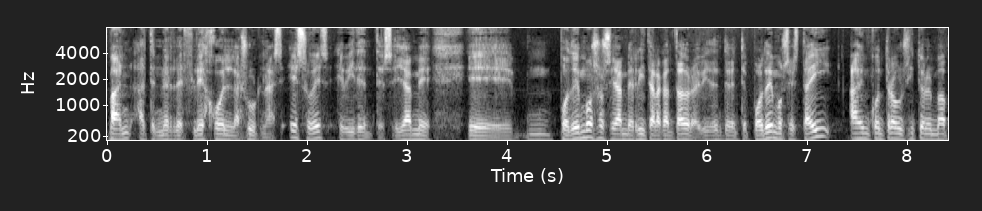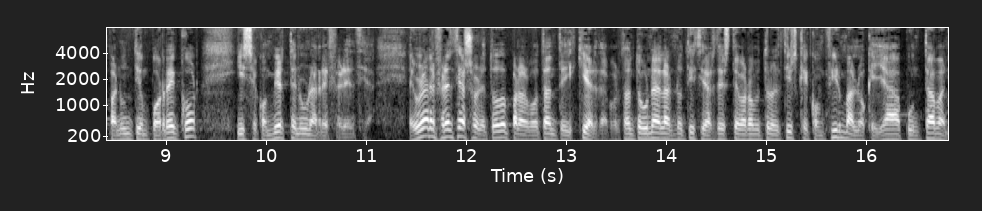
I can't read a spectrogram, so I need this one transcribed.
van a tener reflejo en las urnas. Eso es evidente. Se llame... Eh, Podemos, o se llame Rita la cantadora, evidentemente Podemos está ahí, ha encontrado un sitio en el mapa en un tiempo récord y se convierte en una referencia. En una referencia sobre todo para el votante de izquierda. Por tanto, una de las noticias de este barómetro del CIS que confirma lo que ya apuntaban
